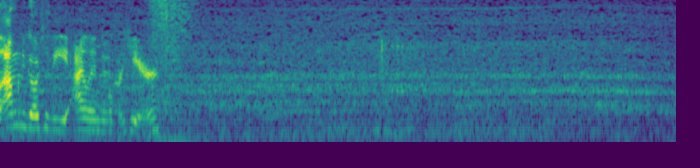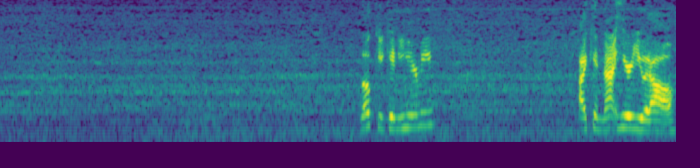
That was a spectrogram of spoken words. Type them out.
Well, I'm gonna go to the island over here. Loki, can you hear me? I cannot hear you at all.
